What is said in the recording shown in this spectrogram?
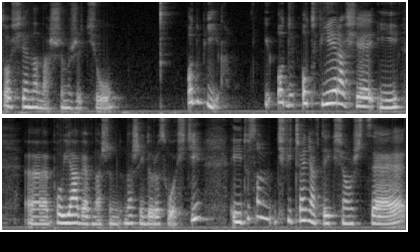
to się na naszym życiu odbija i od, otwiera się i pojawia w naszym, naszej dorosłości. I tu są ćwiczenia w tej książce,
